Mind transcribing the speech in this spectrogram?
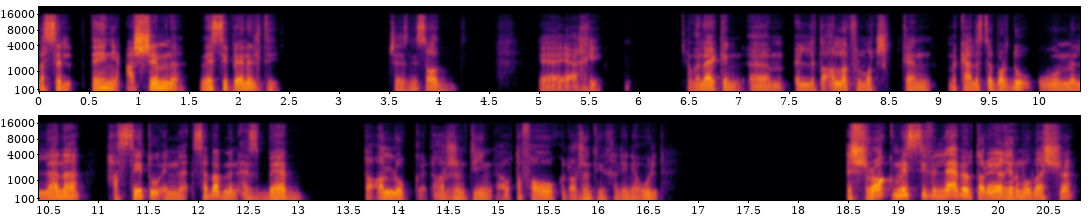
بس التاني عشمنا ميسي بينالتي تشيزني صاد يا يا أخي. ولكن اللي تألق في الماتش كان ماكاليستر برضو ومن اللي أنا حسيته إن سبب من أسباب تألق الأرجنتين أو تفوق الأرجنتين خليني أقول إشراك ميسي في اللعب بطريقة غير مباشرة.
